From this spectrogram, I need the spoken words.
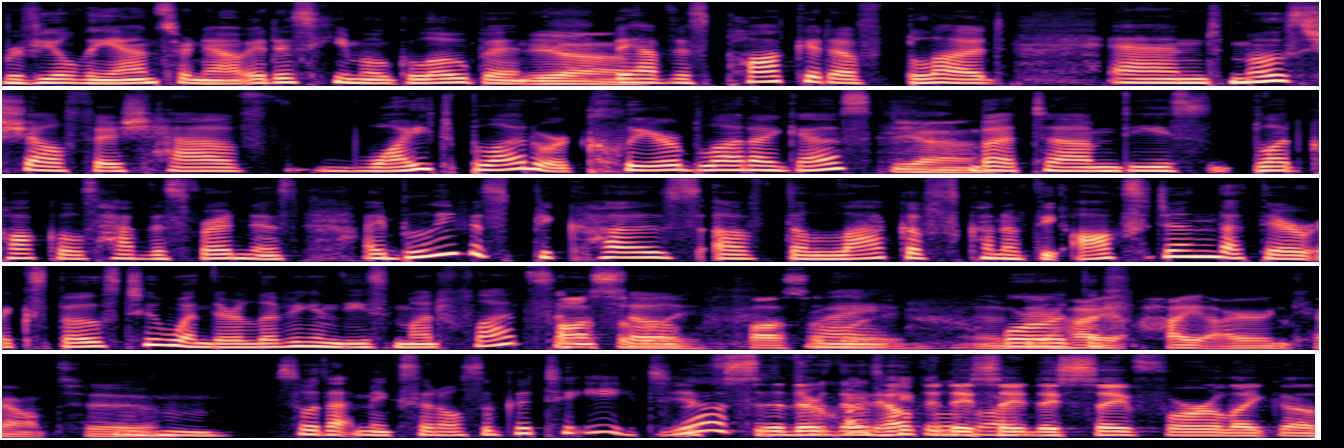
reveal the answer now. It is hemoglobin. Yeah. They have this pocket of blood, and most shellfish have white blood or clear blood, I guess. Yeah. But um, these blood cockles have this redness. I believe it's because of the lack of kind of the oxygen that they're exposed to when they're living in these mud flats. And so- Possibly, possibly, right. Or be the high, f- high iron count too. Mhm. So that makes it also good to eat. Yes, It's they're quite healthy. They say they say for like I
